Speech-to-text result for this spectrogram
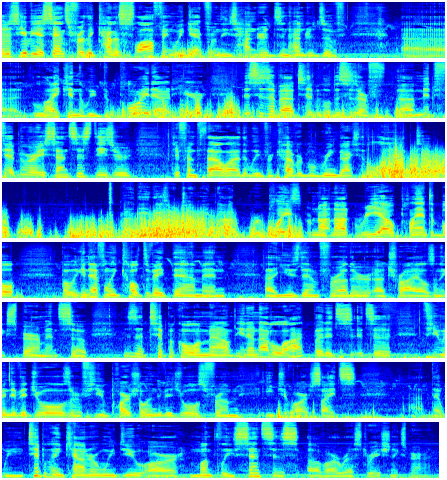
So just to give you a sense for the kind of sloughing we get from these hundreds and hundreds of uh, lichen that we've deployed out here, this is about typical. This is our uh, mid-February census. These are different thalli that we've recovered. We'll bring back to the lab. Uh, these, these, are generally not replace, not not re-outplantable, but we can definitely cultivate them and uh, use them for other uh, trials and experiments. So this is a typical amount, you know, not a lot, but it's it's a few individuals or a few partial individuals from each of our sites uh, that we typically encounter when we do our monthly census of our restoration experiment.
